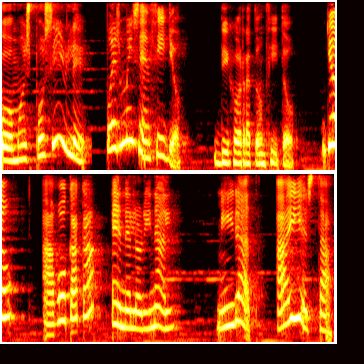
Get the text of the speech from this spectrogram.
¿Cómo es posible? Pues muy sencillo. dijo Ratoncito. Yo hago caca en el orinal. Mirad, ahí está.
